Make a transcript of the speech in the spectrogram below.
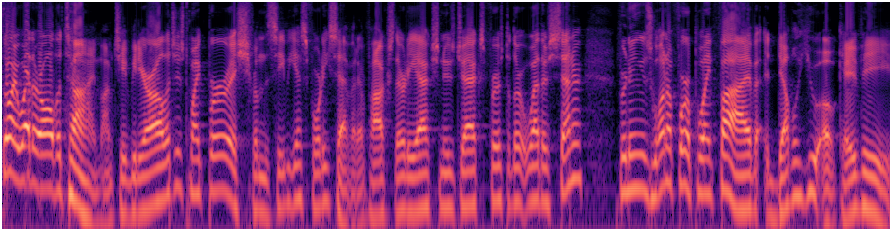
Right weather all the time. I'm Chief Meteorologist Mike Buresh from the CBS 47 at Fox 30 Action News Jax First Alert Weather Center for News 104.5 WOKV.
